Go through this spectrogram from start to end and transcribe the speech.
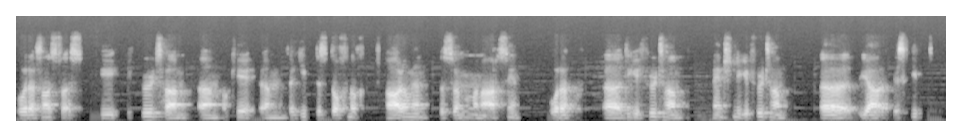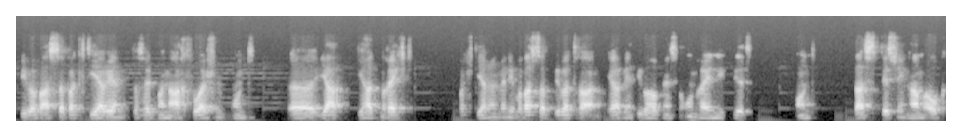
oder sonst was, die gefühlt haben, ähm, okay, ähm, da gibt es doch noch Strahlungen, das soll man mal nachsehen. Oder äh, die gefühlt haben, Menschen, die gefühlt haben, äh, ja, es gibt über Wasser Bakterien, das sollte man nachforschen und äh, ja, die hatten recht. Bakterien werden über Wasser übertragen, ja, wenn überhaupt wenn es verunreinigt wird. Und das, deswegen haben auch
